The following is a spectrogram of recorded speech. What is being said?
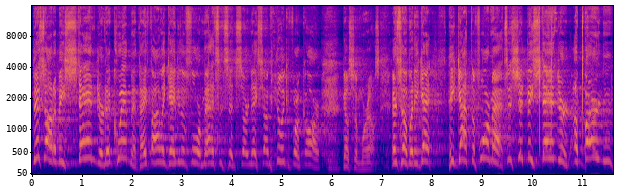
this ought to be standard equipment. They finally gave me the floor mats and said, sir, next time you're looking for a car, go somewhere else. And so, but he got, he got the floor mats. It should be standard. A burden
